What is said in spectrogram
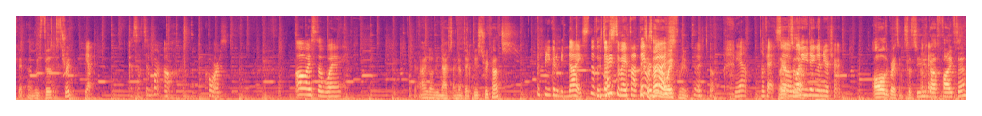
Okay, and we filled the tree. Yep, that's important. Oh, of course. Always the way. I'm gonna be nice. I'm gonna take these three cuts. Which means you're going to be nice. Nothing nice about that. They It's were a time good. away from you. Yeah. Okay. So, Okay, so what now- are you doing on your turn? All the great things. So see, you Okay. got five there.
